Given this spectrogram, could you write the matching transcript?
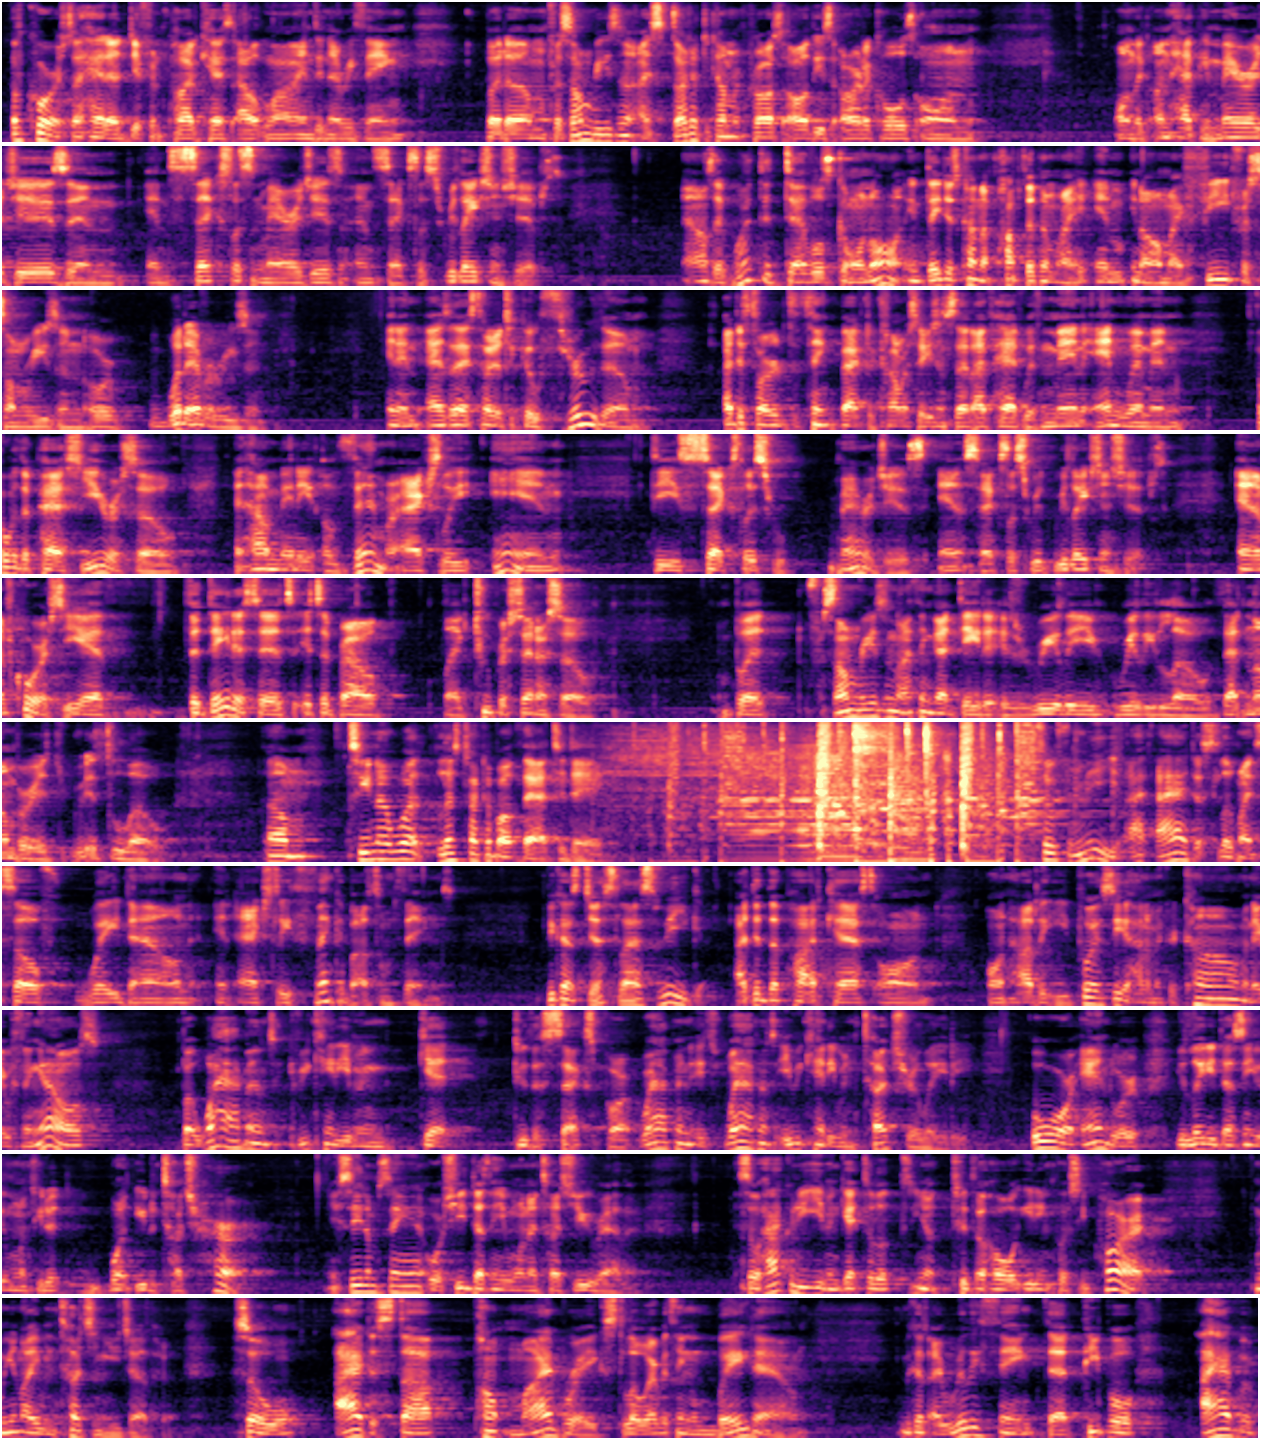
Of course, I had a different podcast outlined and everything, but um, for some reason, I started to come across all these articles on on like unhappy marriages and and sexless marriages and sexless relationships. And I was like, "What the devil's going on?" And they just kind of popped up in my in you know on my feed for some reason or whatever reason. And then as I started to go through them, I just started to think back to conversations that I've had with men and women over the past year or so, and how many of them are actually in these sexless marriages and sexless re- relationships. And of course, yeah, the data says it's about like 2% or so. But for some reason, I think that data is really, really low. That number is, is low. Um, so, you know what? Let's talk about that today. So for me, I, I, had to slow myself way down and actually think about some things. Because just last week I did the podcast on on how to eat pussy, how to make her come and everything else. But what happens if you can't even get do the sex part? What happens what happens if you can't even touch your lady? Or and or your lady doesn't even want you to want you to touch her. You see what I'm saying? Or she doesn't even want to touch you rather. So how can you even get to the you know to the whole eating pussy part? You're not even touching each other. So I had to stop, pump my brakes, slow everything way down, because I really think that people, I have a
